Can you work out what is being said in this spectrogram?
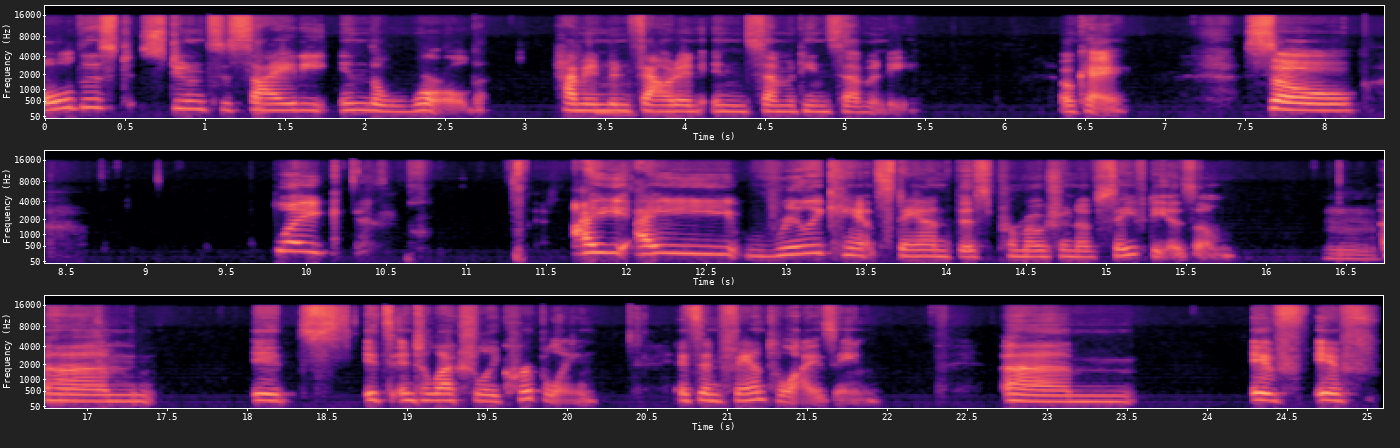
oldest student society in the world, having been founded in 1770. Okay. So, like, I I really can't stand this promotion of safetyism. Mm. Um, it's it's intellectually crippling. It's infantilizing. Um, if if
